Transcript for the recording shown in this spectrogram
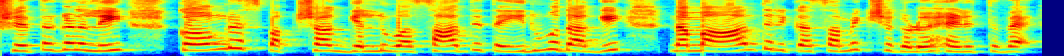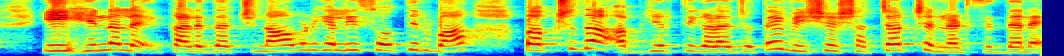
ಕ್ಷೇತ್ರಗಳಲ್ಲಿ ಕಾಂಗ್ರೆಸ್ ಪಕ್ಷ ಗೆಲ್ಲುವ ಸಾಧ್ಯತೆ ಇರುವುದಾಗಿ ನಮ್ಮ ಆಂತರಿಕ ಸಮೀಕ್ಷೆಗಳು ಹೇಳುತ್ತಿವೆ. ಈ ಹಿನ್ನೆಲೆ ಕಳೆದ ಚುನಾವಣೆಯಲ್ಲಿ ಸೋತಿರುವ ಪಕ್ಷದ ಅಭ್ಯರ್ಥಿಗಳ ಜೊತೆ ವಿಶೇಷ ಚರ್ಚೆ ನಡೆಸಿದ್ದೇನೆ.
